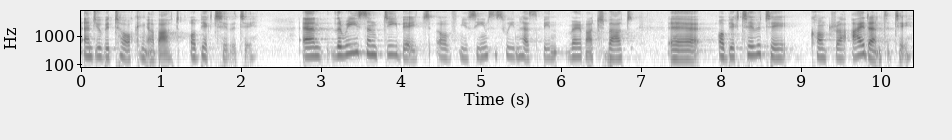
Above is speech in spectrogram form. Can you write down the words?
and you've been talking about objectivity. And the recent debate of museums in Sweden has been very much about uh, objectivity contra identity.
